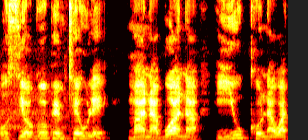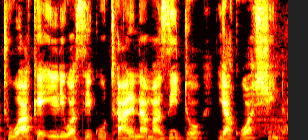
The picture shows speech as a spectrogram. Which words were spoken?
usiogope mteule, maana Bwana yuko na watu wake ili wasikutane na mazito ya kuwashinda.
